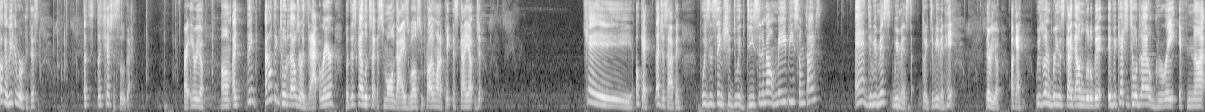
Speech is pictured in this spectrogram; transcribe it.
Okay, we could work with this. Let's let's catch this little guy. Alright, here we go. Um, I think, I don't think Totodiles are that rare, but this guy looks like a small guy as well, so you probably want to pick this guy up. Okay, okay, that just happened. Poison Sting should do a decent amount, maybe, sometimes. And did we miss? We missed. Wait, did we even hit? There we go. Okay, We just want to bring this guy down a little bit. If we catch a Totodile, great. If not,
